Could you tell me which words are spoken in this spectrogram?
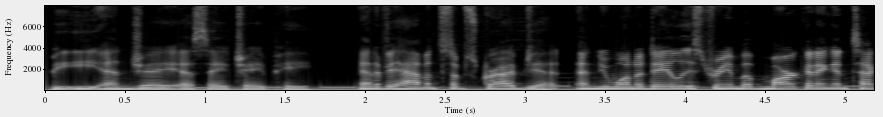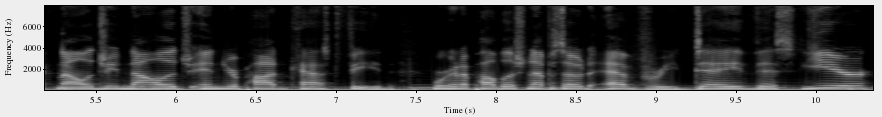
B E N J S H A P. And if you haven't subscribed yet and you want a daily stream of marketing and technology knowledge in your podcast feed, we're going to publish an episode every day this year.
